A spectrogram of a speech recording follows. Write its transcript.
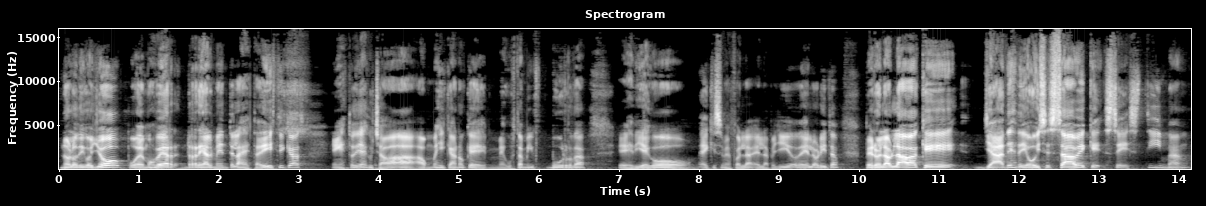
no lo digo yo, podemos ver realmente las estadísticas. En estos días escuchaba a, a un mexicano que me gusta mí burda, es Diego X, se me fue la- el apellido de él ahorita, pero él hablaba que ya desde hoy se sabe que se estiman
